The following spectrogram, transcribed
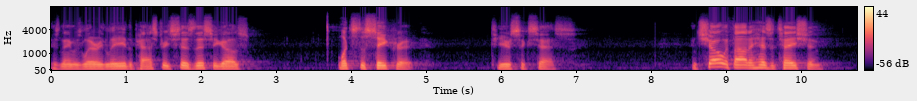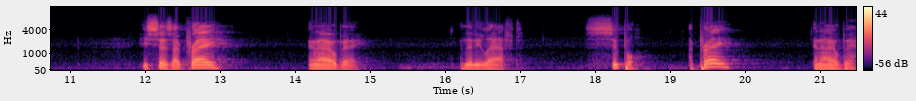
His name was Larry Lee, the pastor. He says this. He goes, What's the secret to your success. And Cho without a hesitation, he says, I pray and I obey. And then he laughed. Simple. I pray and I obey.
